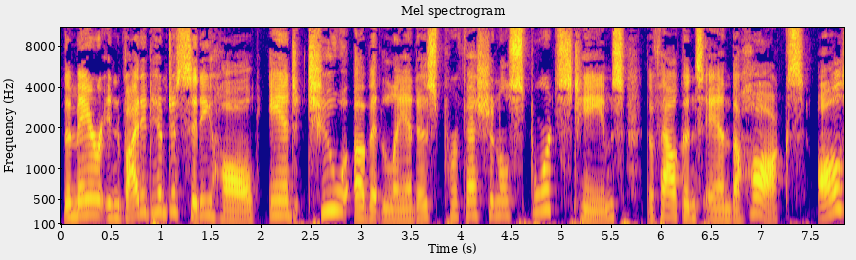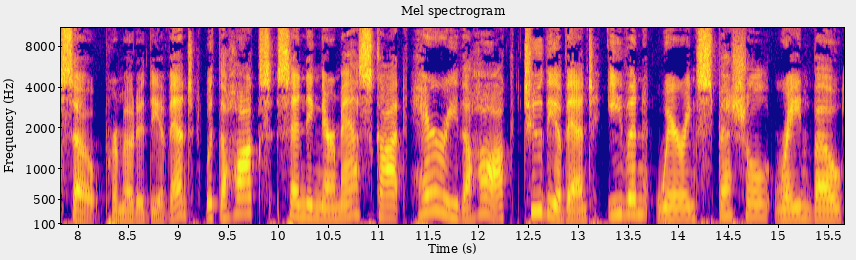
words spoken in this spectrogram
the mayor invited him to City Hall, and two of Atlanta's professional sports teams, the Falcons and the Hawks, also promoted the event, with the Hawks sending their mascot, Harry the Hawk, to the event, even wearing special rainbow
